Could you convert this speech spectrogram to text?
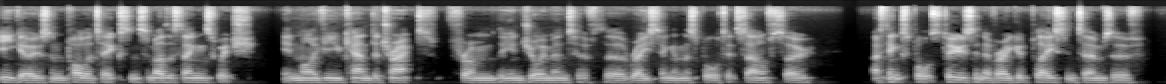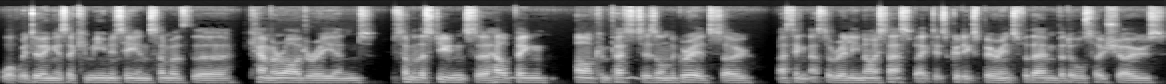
egos and politics and some other things, which, in my view, can detract from the enjoyment of the racing and the sport itself. So I think Sports 2 is in a very good place in terms of what we're doing as a community and some of the camaraderie and some of the students are helping our competitors on the grid. So I think that's a really nice aspect. It's good experience for them, but also shows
